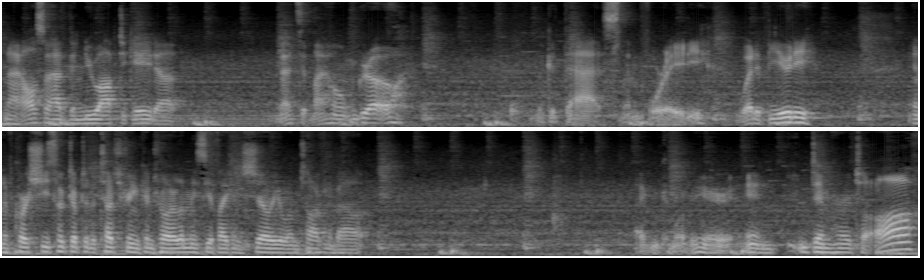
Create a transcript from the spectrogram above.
and I also have the new Optic 8 up. That's at my home grow. Look at that, Slim 480. What a beauty. And of course, she's hooked up to the touchscreen controller. Let me see if I can show you what I'm talking about. I can come over here and dim her to off.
